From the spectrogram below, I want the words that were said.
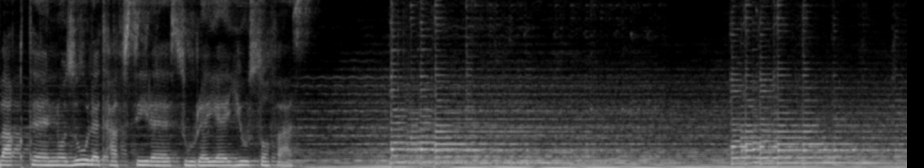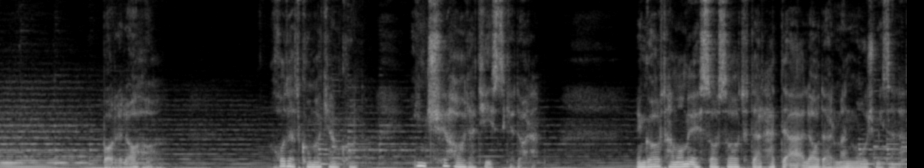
وقت نزول تفسیر سوره یوسف است. بارلاها خودت کمکم کن. این چه حالتی است که دارم؟ انگار تمام احساسات در حد اعلا در من موج می‌زند.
